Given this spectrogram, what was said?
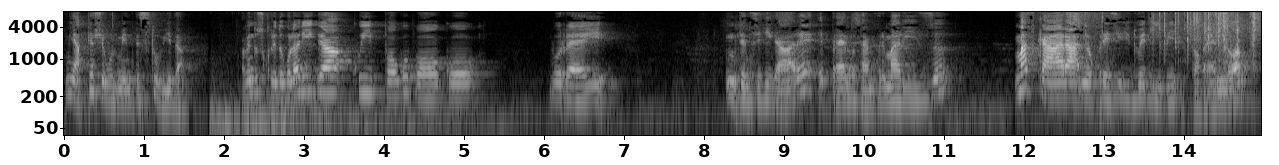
mi ha piacevolmente stupita avendo scurito con la riga qui poco poco vorrei intensificare e prendo sempre Marise mascara ne ho presi di due tipi. Sto aprendo eh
